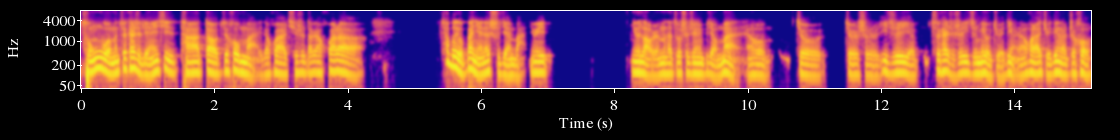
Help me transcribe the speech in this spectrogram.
从我们最开始联系他到最后买的话，其实大概花了差不多有半年的时间吧，因为因为老人们他做事情比较慢，然后就就是一直也最开始是一直没有决定，然后后来决定了之后，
